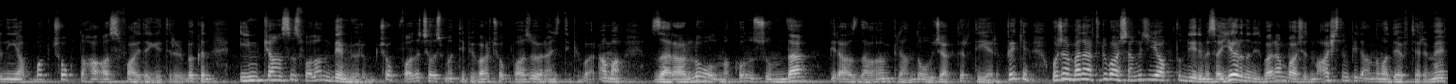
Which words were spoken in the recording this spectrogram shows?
Diğerlerini yapmak çok daha az fayda getirir. Bakın imkansız falan demiyorum. Çok fazla çalışma tipi var, çok fazla öğrenci tipi var ama zararlı olma konusunda biraz daha ön planda olacaktır diyelim. Peki hocam ben her türlü başlangıcı yaptım diyelim. Mesela yarından itibaren başladım. Açtım planlama defterimi.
